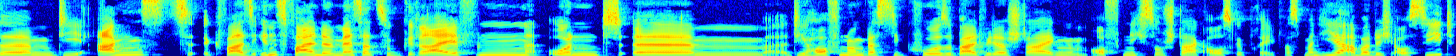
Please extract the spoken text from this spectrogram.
ähm, die Angst, quasi ins fallende Messer zu greifen und ähm, die Hoffnung, dass die Kurse bald wieder steigen, oft nicht so stark ausgeprägt. Was man hier aber durchaus sieht,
